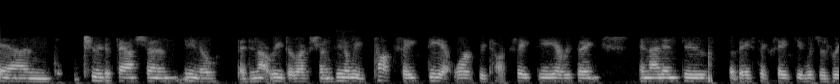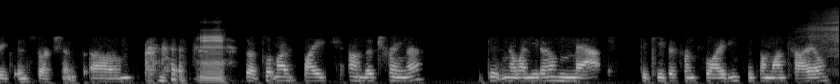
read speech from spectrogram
and true to fashion, you know, I did not read directions. You know, we talk safety at work, we talk safety, everything, and I didn't do the basic safety, which is read instructions. Um, Mm. so I put my bike on the trainer. Didn't know I needed a mat to keep it from sliding since I'm on tile.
